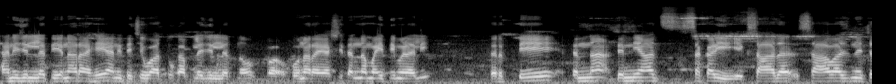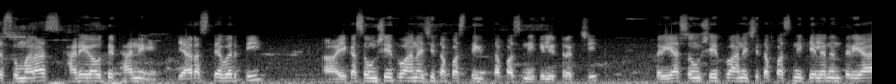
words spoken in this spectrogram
ठाणे जिल्ह्यात येणार आहे आणि त्याची वाहतूक आपल्या जिल्ह्यातनं हो, होणार आहे अशी त्यांना माहिती मिळाली तर ते त्यांना त्यांनी आज सकाळी एक सहा सहा वाजण्याच्या सुमारास खारेगाव ते ठाणे या रस्त्यावरती एका संशयित वाहनाची तपासणी तपासणी केली ट्रकची तर या संशयित वाहनाची तपासणी केल्यानंतर या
